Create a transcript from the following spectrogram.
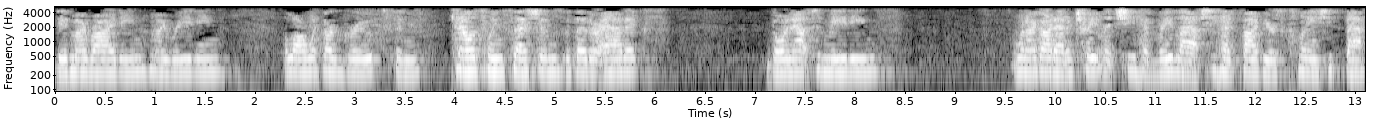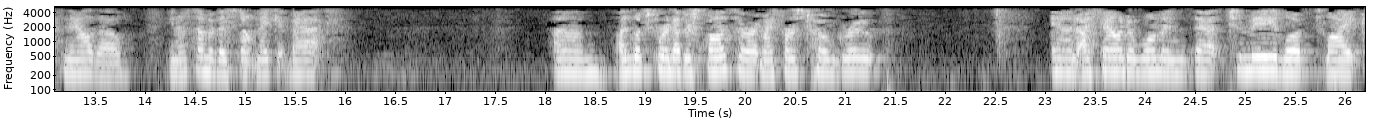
did my writing, my reading, along with our groups and counseling sessions with other addicts going out to meetings. When I got out of treatment, she had relapsed. She had five years clean. She's back now, though. You know, some of us don't make it back. Um, I looked for another sponsor at my first home group, and I found a woman that to me looked like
